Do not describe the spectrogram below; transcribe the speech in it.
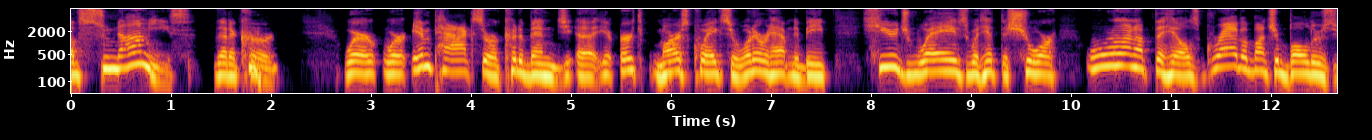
of tsunamis that occurred where where impacts or could have been uh, Earth Mars quakes or whatever it happened to be. Huge waves would hit the shore, run up the hills, grab a bunch of boulders,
